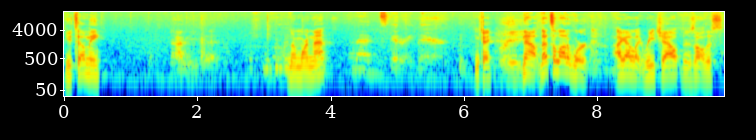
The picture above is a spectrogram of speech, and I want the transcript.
You tell me. I need that. No more than that? That's good right there. Okay. Breathe. Now that's a lot of work. I gotta like reach out. There's all this,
